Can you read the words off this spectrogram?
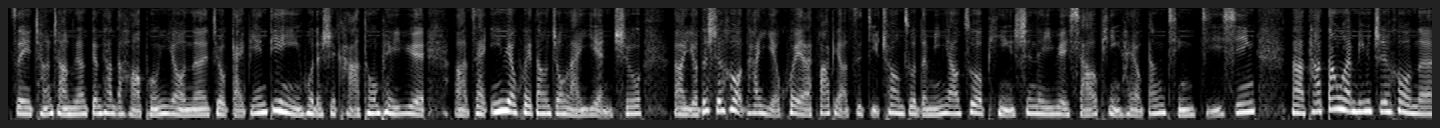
所以常常呢跟他的好朋友呢就改编电影或者是卡通配乐啊、在音乐会当中来演出啊、有的时候他也会来发表自己创作的民谣作品、室内乐小品，还有钢琴即兴。那他当完兵之后呢，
